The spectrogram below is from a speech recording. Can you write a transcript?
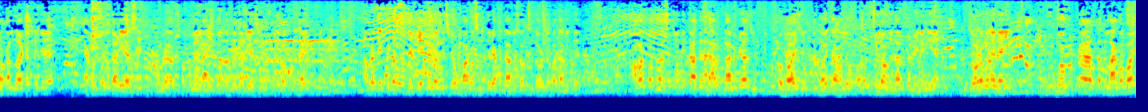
সকাল নয়টা থেকে এখন পর্যন্ত দাঁড়িয়ে আছি। আমরা সকলে লাইনবদ্ধভাবে দাঁড়িয়ে আছি। ওষুধের অপেক্ষায়। আমরা দেখতে পাচ্ছি যে টেকনোলজিস্ট এবং ফার্মাসিস্টদের একটা দাবি চলছে দশ দফা দাবিতে। আমার কথা আছে, যদি তাদের দাবিটা যুক্তিপূর্ণ হয়, যৌক্তিক হয়, তাহলে অনেক বিলম্বে দাবিটা মেনে নিয়ে জনগণের এই দুর্ভোগটা যাতে লাঘব হয়,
